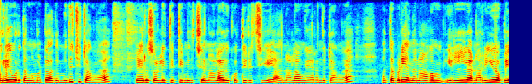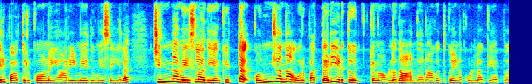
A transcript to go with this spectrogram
ஒரே ஒருத்தவங்க மட்டும் அதை மிதிச்சிட்டாங்க. பேர் சொல்லி திட்டி மிதிச்சதுனால அது கொத்திடுச்சு. அதனால் அவங்க இறந்துட்டாங்க. மற்றபடி அந்த நாகம் எல்லா நிறைய பேர் பார்த்துருக்கோம். ஆனால் யாரையுமே எதுவுமே செய்யலை. சின்ன வயசில் அது என் கிட்ட கொஞ்சம் தான் ஒரு பத்தடி எடுத்து வைக்கணும். அவ்வளோதான் அந்த நாகத்துக்கும் எனக்கு உள்ள கேப்பு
